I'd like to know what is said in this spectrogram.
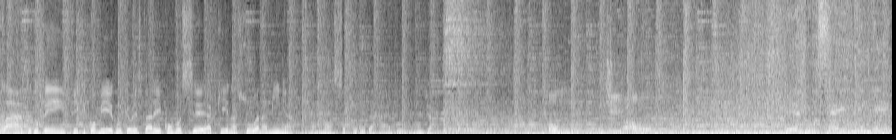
Olá, tudo bem? Fique comigo que eu estarei com você aqui na sua, na minha, na nossa querida Rádio Mundial. Mesmo sem ninguém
